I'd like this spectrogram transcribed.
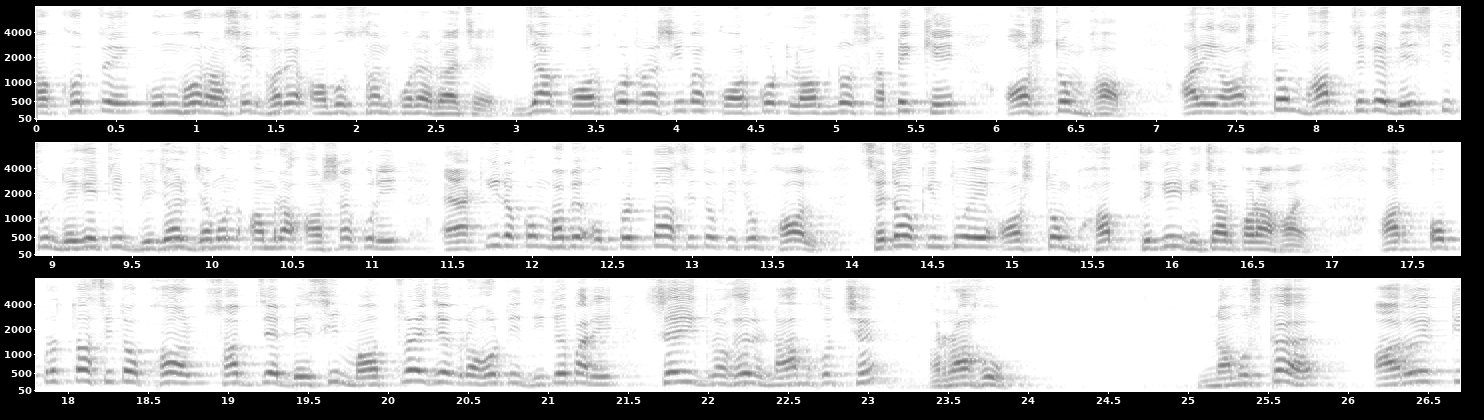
নক্ষত্রে কুম্ভ রাশির ঘরে অবস্থান করে রয়েছে, যা কর্কট রাশি বা কর্কট লগ্ন সাপেক্ষে অষ্টম ভাব। আর এই অষ্টম ভাব থেকে বেশ কিছু নেগেটিভ রেজাল্ট যেমন আমরা আশা করি, একই রকমভাবে অপ্রত্যাশিত কিছু ফল, সেটাও কিন্তু এই অষ্টম ভাব থেকেই বিচার করা হয়। আর অপ্রত্যাশিত ফল সবচেয়ে বেশি মাত্রায় যে গ্রহটি দিতে পারে, সেই গ্রহের নাম হচ্ছে রাহু। নমস্কার, আরও একটি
